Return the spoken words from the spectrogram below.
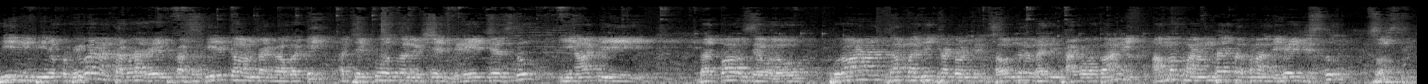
దీని దీని యొక్క వివరణ అంతా కూడా రేపు కాస్త తీరిగ్గా ఉంటాం కాబట్టి అది చెప్పుకోవాల్సిన విషయం తెలియజేస్తూ ఈనాటి దర్బారు సేవలో పురాణానికి సంబంధించినటువంటి సౌందర్య భాగవతాన్ని అమ్మకు మనందరి తరఫున నివేదిస్తూ స్వస్తి.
